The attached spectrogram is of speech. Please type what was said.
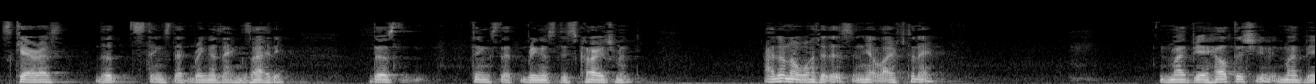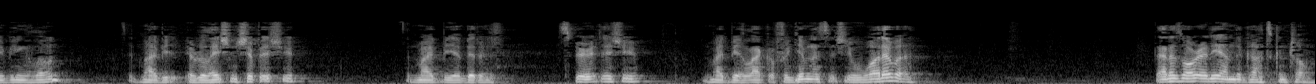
scare us, those things that bring us anxiety, those things that bring us discouragement. I don't know what it is in your life today. It might be a health issue, it might be being alone, it might be a relationship issue, it might be a bitter spirit issue, it might be a lack of forgiveness issue, whatever that is already under God's control.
